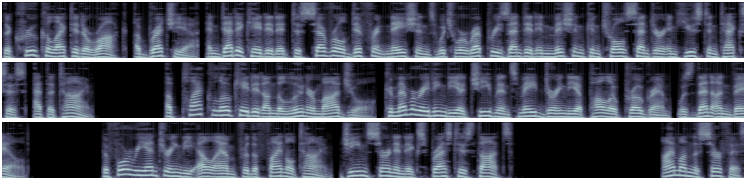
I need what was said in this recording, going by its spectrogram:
the crew collected a rock, a breccia, and dedicated it to several different nations which were represented in Mission Control Center in Houston, Texas, at the time. A plaque located on the lunar module, commemorating the achievements made during the Apollo program, was then unveiled. Before re-entering the LM for the final time, Gene Cernan expressed his thoughts, I'm on the surface,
